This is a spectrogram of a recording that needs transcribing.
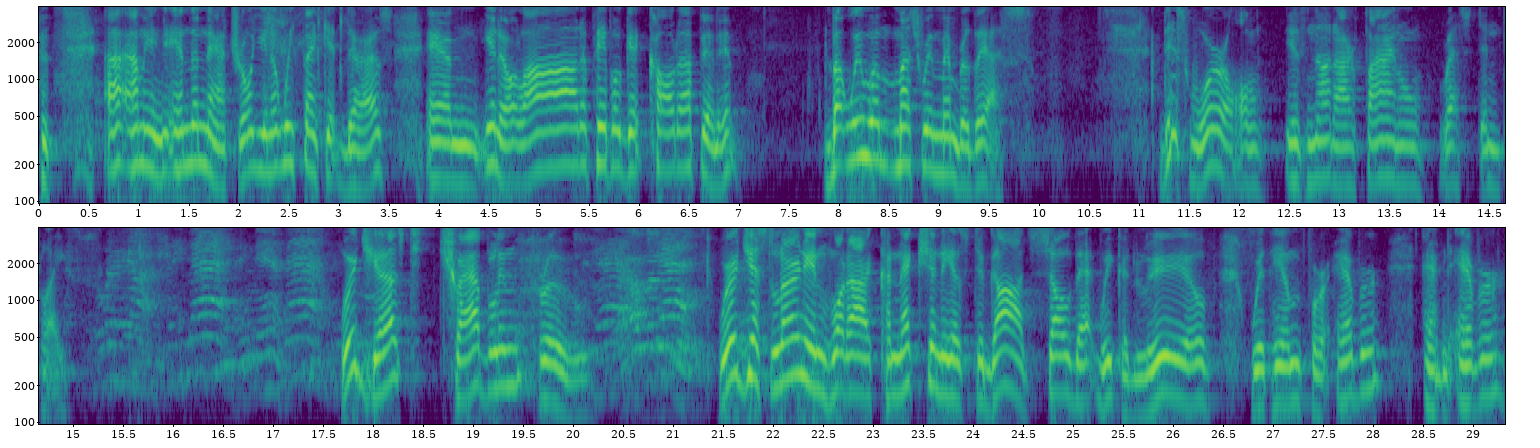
I, I, mean, in the natural, you know, we think it does. And, you know, a lot of people get caught up in it. But we must remember this this world is not our final resting place. Amen. We're just traveling through. We're just learning what our connection is to God so that we could live with Him forever and ever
